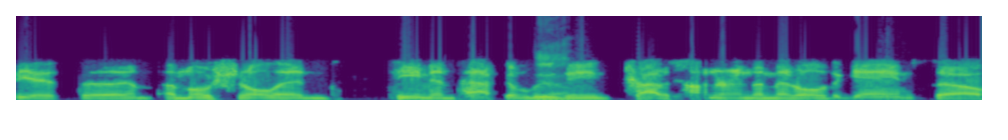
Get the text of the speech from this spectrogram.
the the emotional and team impact of losing yeah. Travis Hunter in the middle of the game. So,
